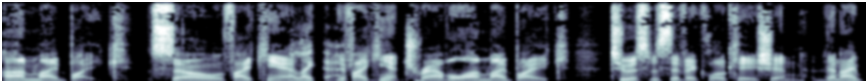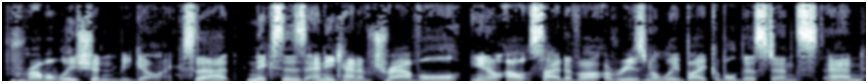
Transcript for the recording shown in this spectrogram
on my bike. So if I can't I like that. if I can't travel on my bike to a specific location, then I probably shouldn't be going. So that nixes any kind of travel, you know, outside of a, a reasonably bikeable distance. And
